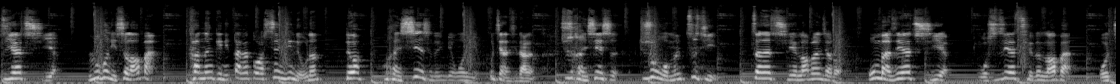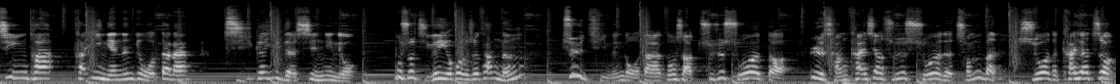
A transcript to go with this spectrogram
这家企业，如果你是老板，它能给你带来多少现金流呢？对吧？我们很现实的一点问题，不讲其他的，就是很现实，就是我们自己。站在企业老板角度，我买这家企业，我是这家企业的老板，我经营它，它一年能给我带来几个亿的现金流，不说几个亿，或者说它能具体能给我带来多少，除去所有的日常开销，除去所有的成本，所有的开销之后，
